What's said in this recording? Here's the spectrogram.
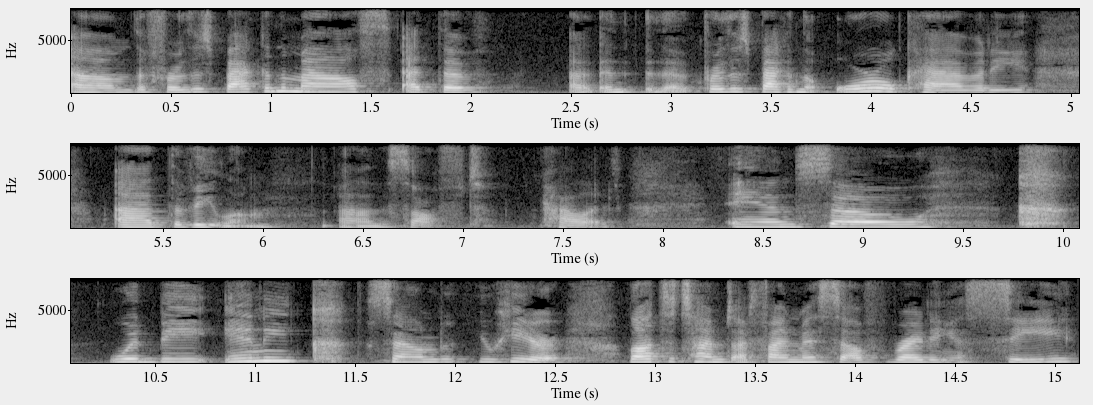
um, the furthest back in the mouth at the, uh, the furthest back in the oral cavity at the velum, uh, the soft palate. And so k would be any k sound you hear. Lots of times I find myself writing a C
